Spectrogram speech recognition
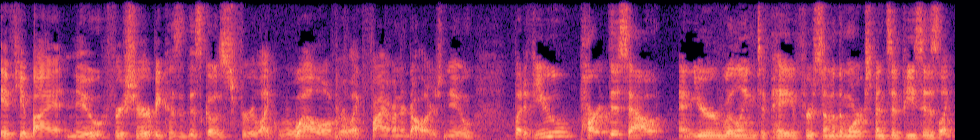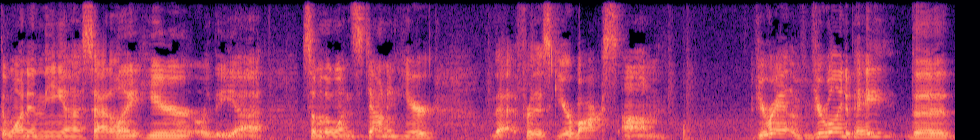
if you buy it new for sure because this goes for like well over like $500 new. But if you part this out and you're willing to pay for some of the more expensive pieces, like the one in the uh, satellite here, or the uh, some of the ones down in here, that for this gearbox, um, if you're if you're willing to pay the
